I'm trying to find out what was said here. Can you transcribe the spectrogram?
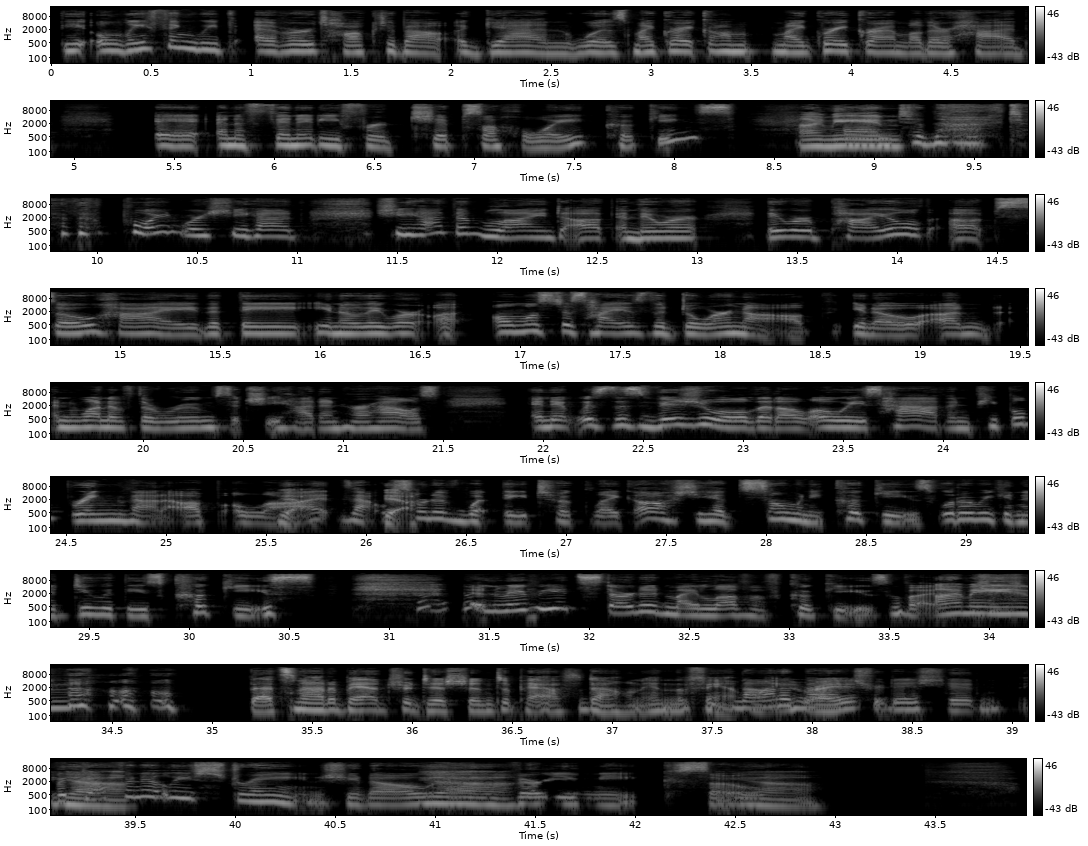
The only thing we've ever talked about again was my great my great grandmother had a, an affinity for Chips Ahoy cookies. I mean, and to the to the point where she had she had them lined up, and they were they were piled up so high that they you know they were uh, almost as high as the doorknob, you know, on in one of the rooms that she had in her house, and it was this visual that I'll always have, and people bring that up a lot. Yeah. That was yeah. sort of what they took, like, oh, she had so many cookies. What are we going to do with these cookies? and maybe it started my love of cookies, but I mean that's not a bad tradition to pass down in the family. Not a right? bad tradition, but yeah. definitely strange, you know, yeah. very unique. So, yeah.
